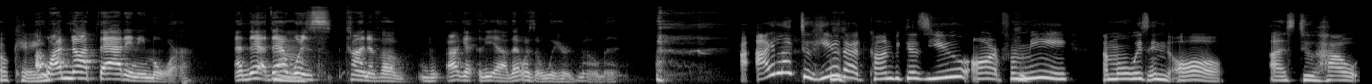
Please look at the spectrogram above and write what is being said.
Okay. oh, I'm not that anymore. And that that Hmm. was kind of a, I get, yeah, that was a weird moment. I- I like to hear that, Con, because you are, for me, I'm always in awe as to how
